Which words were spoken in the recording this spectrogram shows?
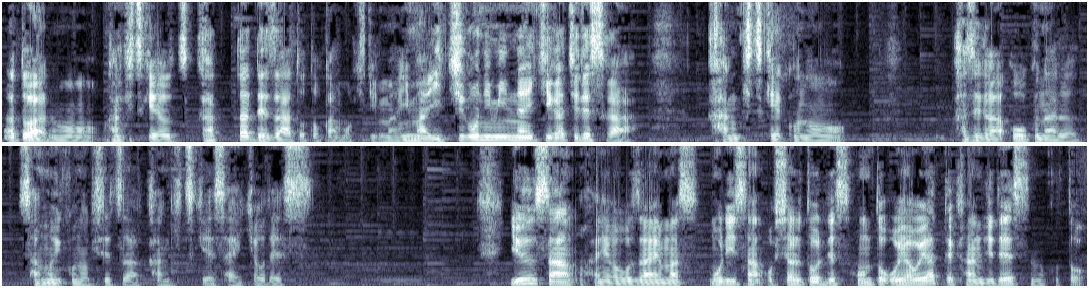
あとは、あの、柑橘系を使ったデザートとかも来て、まあ今、いちごにみんな行きがちですが、柑橘系、この、風が多くなる寒いこの季節は柑橘系最強です。ゆうさん、おはようございます。モリーさん、おっしゃる通りです。本当おやおやって感じです。そのこと、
